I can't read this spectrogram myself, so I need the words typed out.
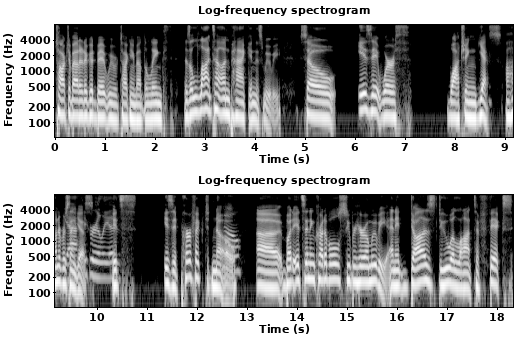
talked about it a good bit. We were talking about the length. There's a lot to unpack in this movie. So, is it worth watching? Yes, 100% yeah, yes. It really is. It's is it perfect? No. no. Uh, but it's an incredible superhero movie, and it does do a lot to fix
